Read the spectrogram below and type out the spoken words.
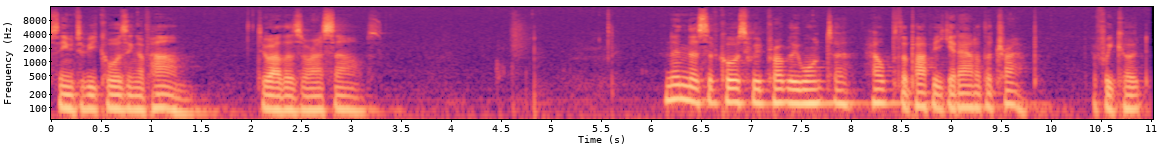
seem to be causing of harm to others or ourselves. And in this, of course, we'd probably want to help the puppy get out of the trap, if we could.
